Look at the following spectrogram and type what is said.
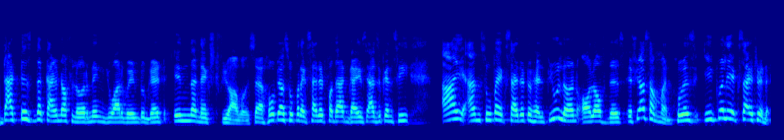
That is the kind of learning you are going to get in the next few hours. So I hope you're super excited for that, guys. As you can see, I am super excited to help you learn all of this. If you're someone who is equally excited,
